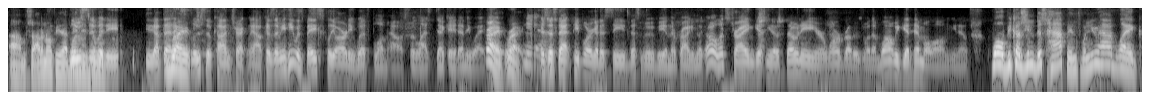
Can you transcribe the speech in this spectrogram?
Um, so I don't know if he had exclusivity. You got that right. exclusive contract now because I mean he was basically already with Blumhouse for the last decade anyway. Right, right. Yeah. It's just that people are going to see this movie and they're probably going to be like, oh, let's try and get you know Sony or Warner Brothers with him. Why don't we get him along? You know. Well, because you know this happens when you have like,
